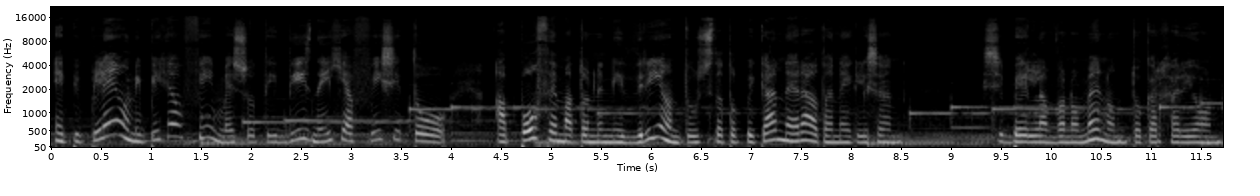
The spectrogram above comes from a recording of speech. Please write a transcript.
Επιπλέον υπήρχαν φήμες ότι η Disney είχε αφήσει το απόθεμα των ενιδρίων τους στα τοπικά νερά όταν έκλεισαν, συμπεριλαμβανομένων των καρχαριών.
